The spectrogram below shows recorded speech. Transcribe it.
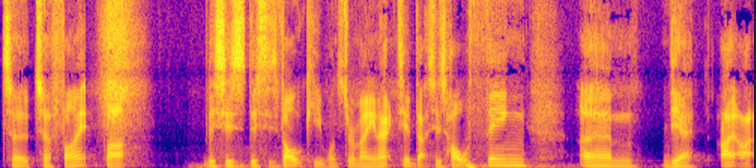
to to fight, but This is this is Volk. He wants to remain active. That's his whole thing. Um, yeah, I, I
